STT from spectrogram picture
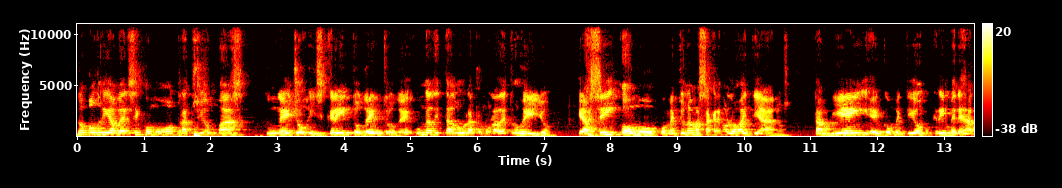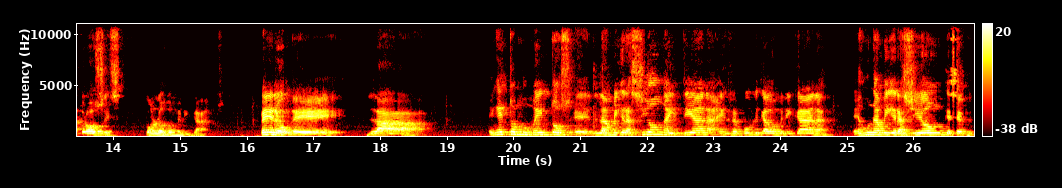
no podría verse como otra acción más que un hecho inscrito dentro de una dictadura como la de Trujillo, que así como cometió una masacre con los haitianos, también eh, cometió crímenes atroces con los dominicanos. Pero eh, la, en estos momentos eh, la migración haitiana en República Dominicana es una migración que, se,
